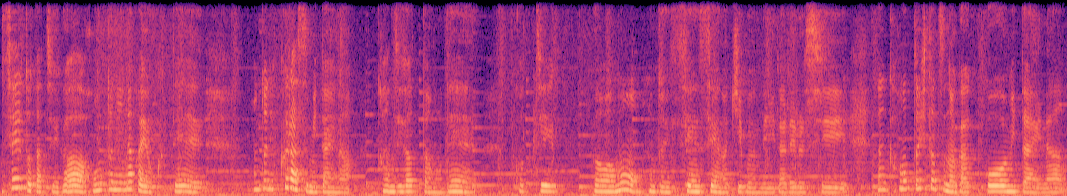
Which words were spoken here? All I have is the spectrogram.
生徒たちが本当に仲良くて本当にクラスみたいな感じだったのでこっち側も本当に先生の気分でいられるしなんか本当一つの学校みたいな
